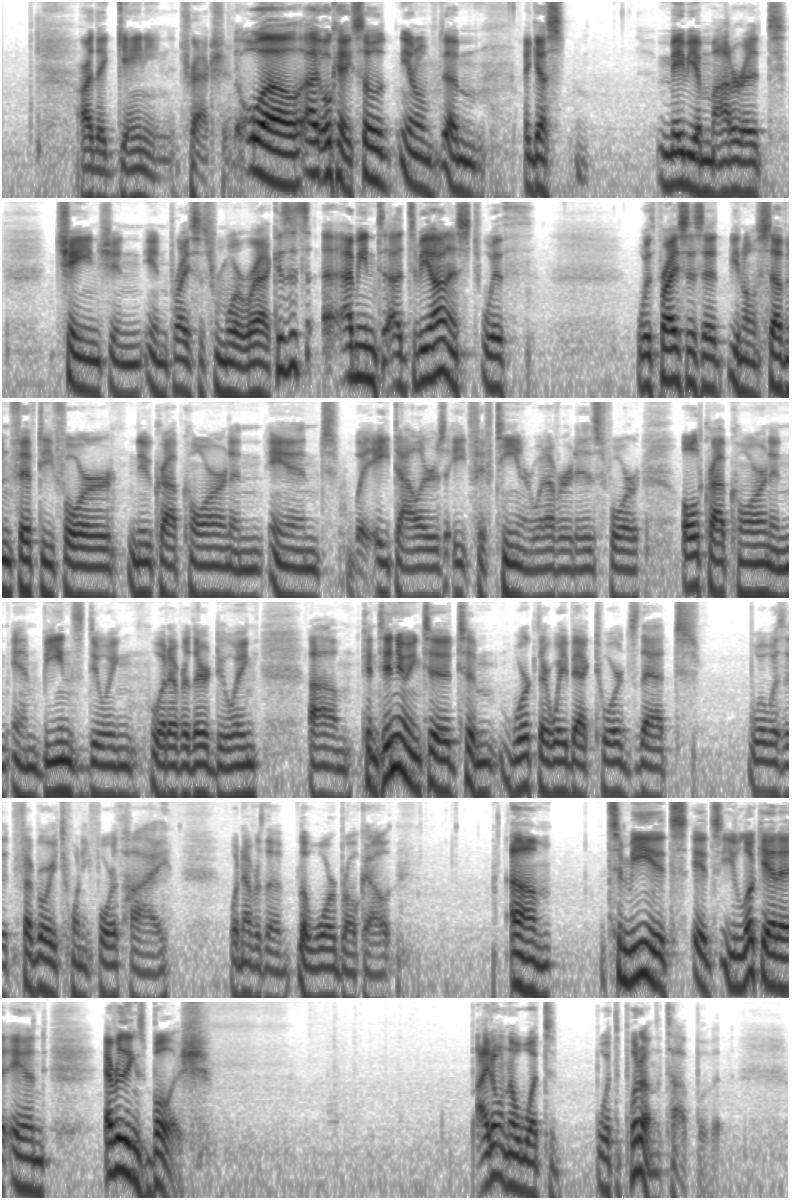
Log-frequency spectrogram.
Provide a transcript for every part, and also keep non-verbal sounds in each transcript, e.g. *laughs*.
Are they gaining traction? Well, uh, okay, so you know, um, I guess maybe a moderate change in in prices from where we're at because it's. I mean, t- uh, to be honest, with with prices at you know seven fifty for new crop corn and and eight dollars, eight fifteen or whatever it is for old crop corn and and beans doing whatever they're doing, um, continuing to to work their way back towards that what was it February 24th high whenever the the war broke out. Um to me it's it's you look at it and everything's bullish. I don't know what to what to put on the top of it.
